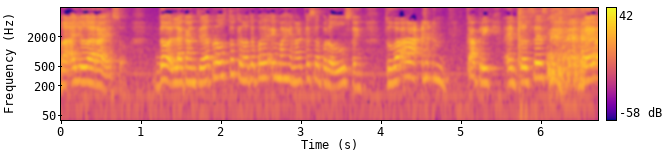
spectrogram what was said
va a ayudar a eso. Dos, la cantidad de productos que no te puedes imaginar que se producen. Tú vas a Capri, entonces ves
